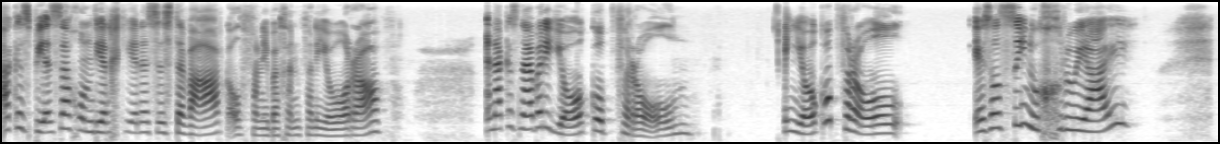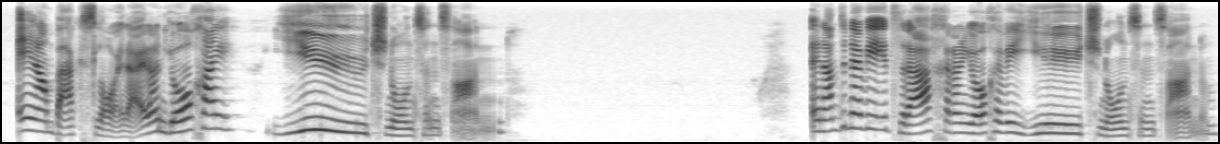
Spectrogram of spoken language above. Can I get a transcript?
Ek is besig om deur Genesis te werk al van die begin van die jaar af. En ek is nou by die Jakob verhaal. En Jakob verhaal, jy sal sien hoe groei hy en dan backslide hy. Dan jaag hy huge nonsense aan. En dan doen hy weer iets reg en dan jaag hy weer huge nonsense aan.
